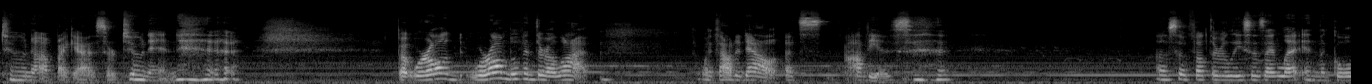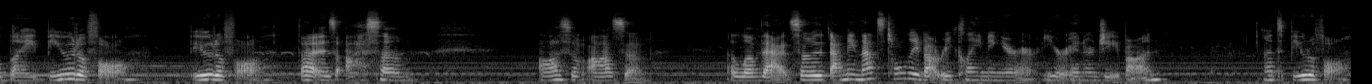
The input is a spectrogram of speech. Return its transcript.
tune up, I guess, or tune in. but we're all we're all moving through a lot, without a doubt. That's obvious. I also felt the release as I let in the gold light. Beautiful, beautiful. That is awesome. Awesome, awesome. I love that. So I mean that's totally about reclaiming your your energy, Bon. That's beautiful.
